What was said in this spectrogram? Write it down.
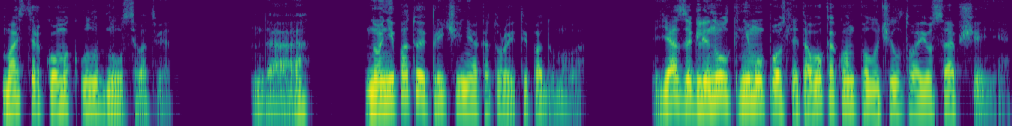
Мастер Комок улыбнулся в ответ. «Да, но не по той причине, о которой ты подумала. Я заглянул к нему после того, как он получил твое сообщение.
